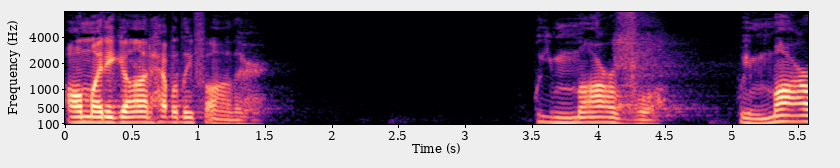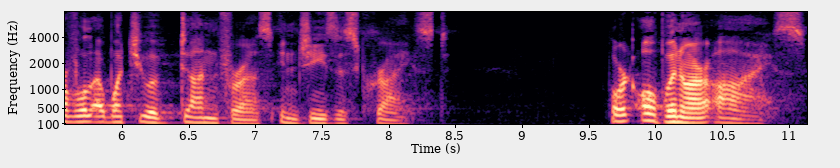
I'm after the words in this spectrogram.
Almighty God, Heavenly Father, we marvel, we marvel at what you have done for us in Jesus Christ. Lord, open our eyes.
